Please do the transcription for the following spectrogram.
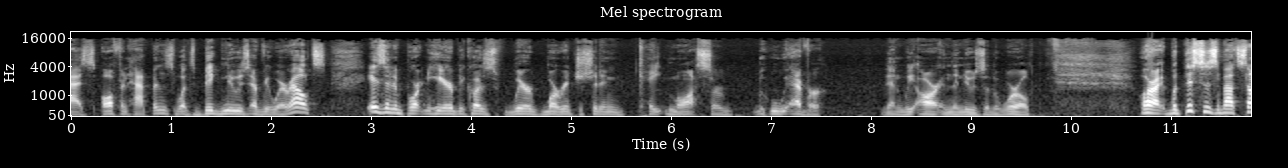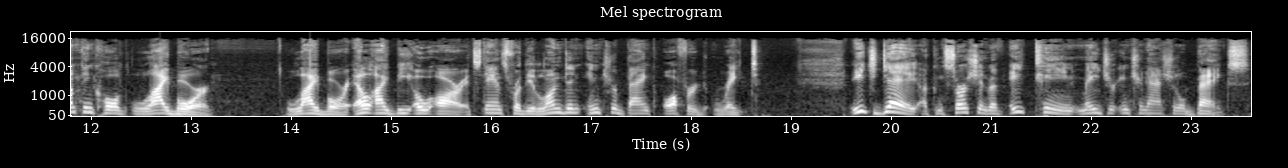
as often happens, what's big news everywhere else isn't important here because we're more interested in Kate Moss or whoever than we are in the news of the world. All right, but this is about something called LIBOR. LIBOR, L I B O R. It stands for the London Interbank Offered Rate. Each day, a consortium of 18 major international banks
